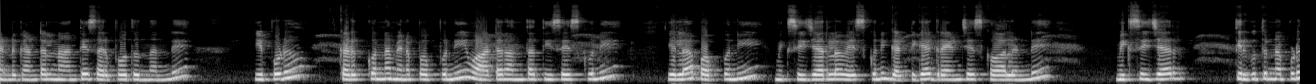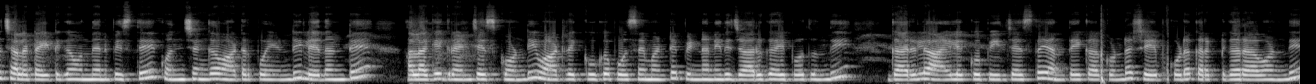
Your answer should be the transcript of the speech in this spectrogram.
రెండు గంటలు నానితే సరిపోతుందండి. ఇప్పుడు కడుక్కున్న మినపప్పుని వాటర్ అంతా తీసేసుకుని ఇలా పప్పుని మిక్సీ జార్లో వేసుకుని గట్టిగా గ్రైండ్ చేసుకోవాలండి. మిక్సీ జార్ తిరుగుతున్నప్పుడు చాలా టైట్గా ఉంది అనిపిస్తే కొంచెంగా వాటర్ పోయండి. లేదంటే అలాగే గ్రైండ్ చేసుకోండి. వాటర్ ఎక్కువగా పోసామంటే పిండి అనేది జారుగా అయిపోతుంది. గారెలు ఆయిల్ ఎక్కువ పీల్చేస్తే అంతేకాకుండా షేప్ కూడా కరెక్ట్గా రావండి.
